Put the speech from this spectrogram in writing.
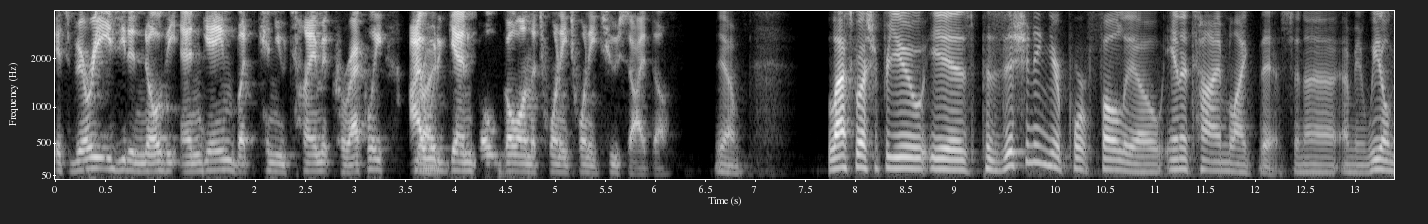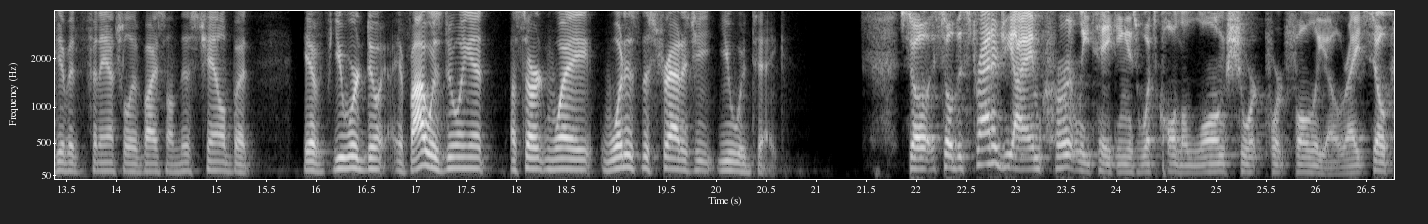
it's very easy to know the end game, but can you time it correctly? I right. would again go, go on the 2022 side though. Yeah. Last question for you is positioning your portfolio in a time like this. And uh, I mean, we don't give it financial advice on this channel, but if you were doing, if I was doing it a certain way, what is the strategy you would take? So, so the strategy I am currently taking is what's called a long short portfolio, right? So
